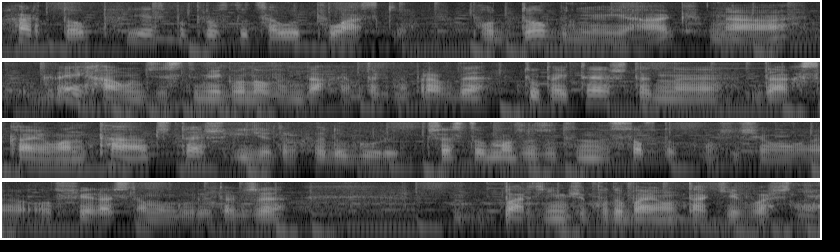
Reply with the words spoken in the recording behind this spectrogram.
hardtop jest po prostu cały płaski. Podobnie jak na Greyhoundzie z tym jego nowym dachem. Tak naprawdę tutaj też ten e, dach Sky One Touch też idzie trochę do góry. Przez to może, że ten softtop musi się e, otwierać tam u góry. Także bardziej mi się podobają takie właśnie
